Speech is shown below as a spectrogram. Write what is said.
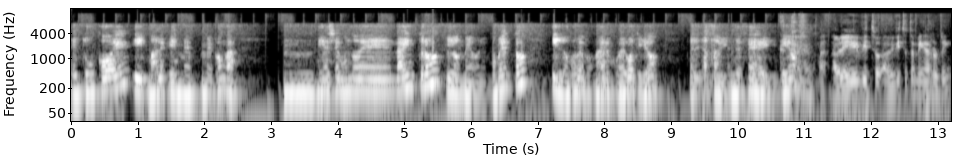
eh, tú coges y vale que me, me ponga 10 segundos de la intro, los mejores momentos, y luego me ponga el juego, tío. pero ya está bien de CGI, tío. ¿Habéis visto, ¿Habéis visto también a Routine?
